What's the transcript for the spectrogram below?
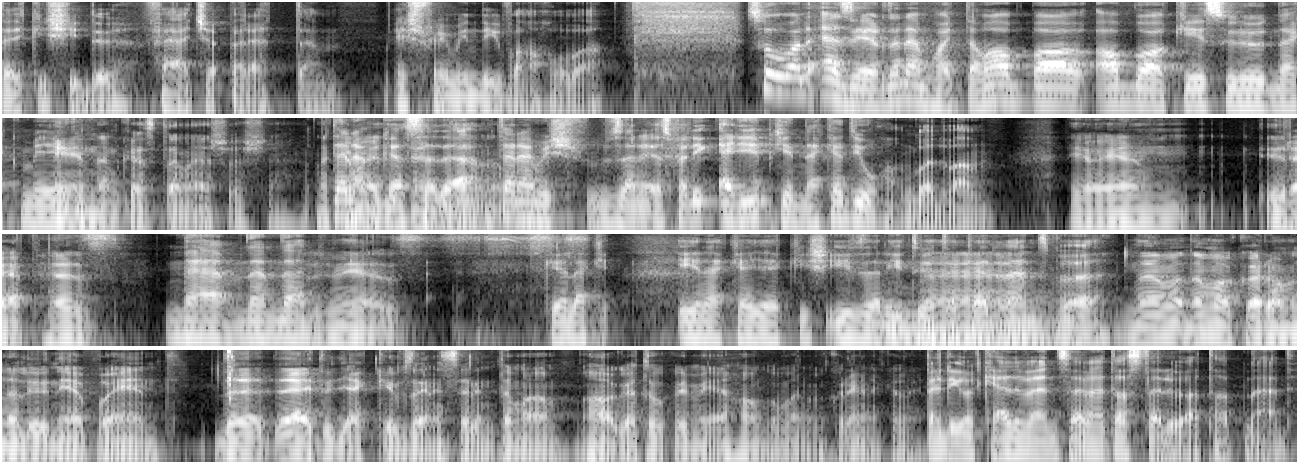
egy kis idő, felcseperedtem, és még mindig van hova. Szóval ezért, de nem hagytam abba, abba készülődnek még. Én nem kezdtem el sose. Te Nekem nem egy- kezdted egy- el, te nem is zenész, pedig egyébként neked jó hangod van. Ja, ilyen raphez. Nem, nem, nem. Mi ez? Kérlek, énekelj egy kis ízelítőt a Nem, kedvencből. Nem, nem akarom lelőni a poént. De, de el tudják képzelni szerintem a hallgatók, hogy milyen hangom van, amikor énekelek. Pedig a kedvencemet azt előadhatnád.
